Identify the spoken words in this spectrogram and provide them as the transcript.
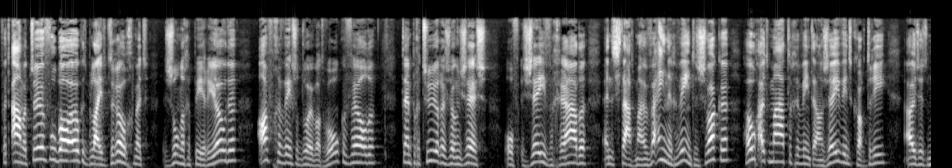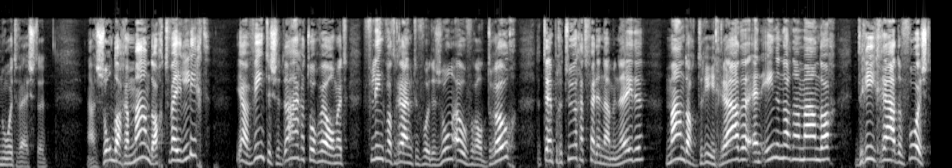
Voor het amateurvoetbal ook. Het blijft droog met zonnige perioden. Afgewisseld door wat wolkenvelden. Temperaturen zo'n 6 of 7 graden. En er staat maar weinig wind. Een zwakke, hooguitmatige wind aan zee, windkracht 3 uit het noordwesten. Nou, zondag en maandag twee licht ja, winterse dagen toch wel. Met flink wat ruimte voor de zon, overal droog. De temperatuur gaat verder naar beneden. Maandag 3 graden en in de nacht naar maandag 3 graden vorst.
